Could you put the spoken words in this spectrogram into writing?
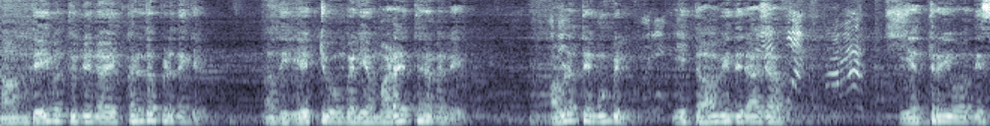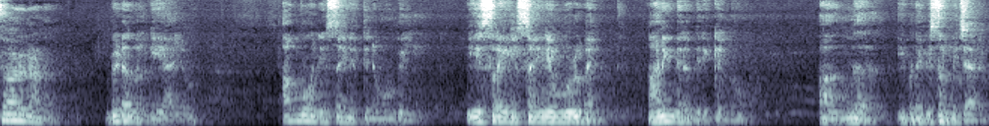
നാം ദൈവതുല്യനായി കരുതപ്പെടുന്നെങ്കിൽ അത് ഏറ്റവും വലിയ മടയത്തരമല്ലേ? അവിടത്തെ മുമ്പിൽ ഈ ദാവീദ് രാജാവ് എത്രയോ നിസ്സാരനാണ്. വിട നൽകിയാലും അമ്മോനി സൈന്യത്തിന് മുമ്പിൽ ഇസ്രയേൽ സൈന്യം മുഴുവൻ അണിനിരന്നിരിക്കുന്നു. അങ്ങ് ഇവിടെ വിശ്രമിച്ചാലും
